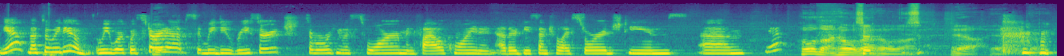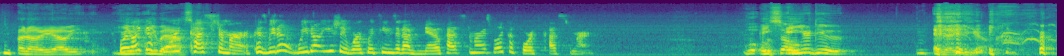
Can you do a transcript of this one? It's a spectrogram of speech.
Yeah, that's what we do. We work with startups and we do research. So we're working with Swarm and Filecoin and other decentralized storage teams. Um, yeah, Hold on, hold So- on, hold on. so- yeah, yeah. Oh no, you know, you, we're like a you fourth asked. customer because we don't we don't usually work with teams that have no customers. We're like a fourth customer. Well, And, so and you're due. There you go.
